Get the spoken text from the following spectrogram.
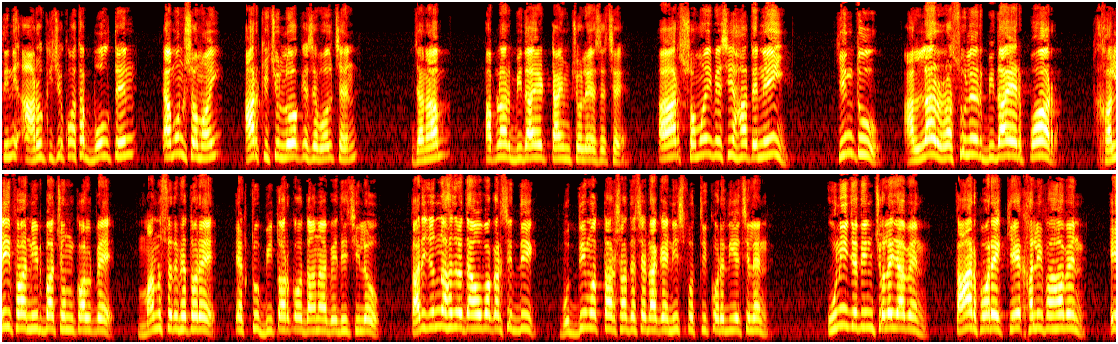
তিনি আরও কিছু কথা বলতেন। এমন সময় আর কিছু লোক এসে বলছেন, জানাব, আপনার বিদায়ের টাইম চলে এসেছে। আর সময় বেশি হাতে নেই। কিন্তু আল্লাহর রসুলের বিদায়ের পর খালিফা নির্বাচন কল্পে মানুষের ভেতরে একটু বিতর্ক দানা বেঁধেছিল। তারই জন্য হজরত আবাকার সিদ্দিক বুদ্ধিমত্তার সাথে সেটাকে নিষ্পত্তি করে দিয়েছিলেন। উনি যেদিন চলে যাবেন, তারপরে কে খালিফা হবেন, এ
